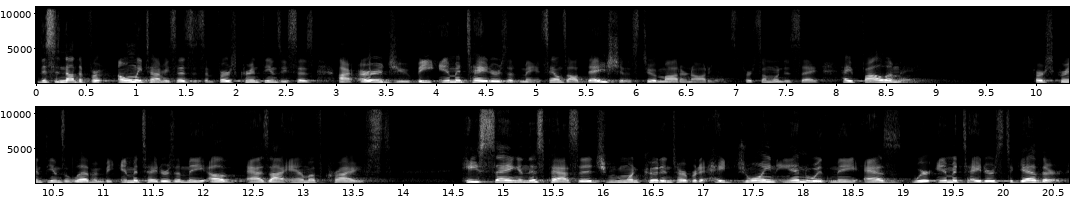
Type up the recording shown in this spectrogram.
This is not the only time he says this. In 1 Corinthians, he says, I urge you, be imitators of me. It sounds audacious to a modern audience for someone to say, hey, follow me. 1 Corinthians 11, be imitators of me of, as I am of Christ. He's saying in this passage, one could interpret it, hey, join in with me as we're imitators together.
